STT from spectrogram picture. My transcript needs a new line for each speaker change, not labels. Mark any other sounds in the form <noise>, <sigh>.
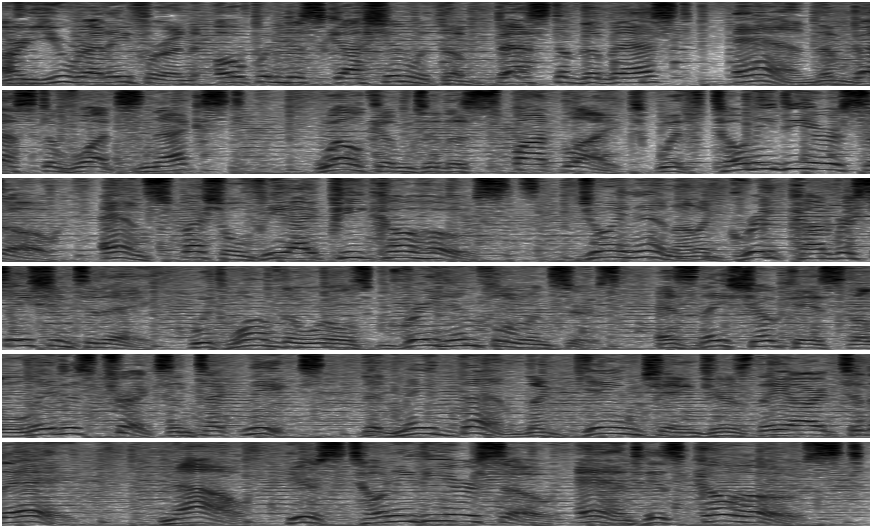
Are you ready for an open discussion with the best of the best and the best of what's next? Welcome to the Spotlight with Tony D'Urso and special VIP co hosts. Join in on a great conversation today with one of the world's great influencers as they showcase the latest tricks and techniques that made them the game changers they are today. Now, here's Tony D'Urso and his co host.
